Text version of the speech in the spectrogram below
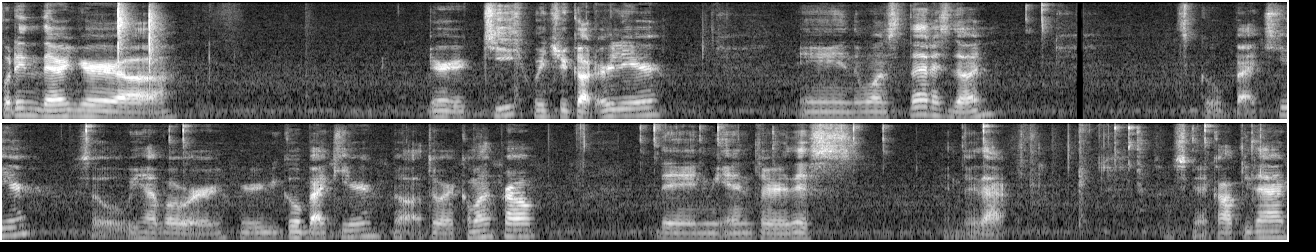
put in there your uh, your key which you got earlier. And once that is done let's go back here. So we have our here we go back here uh, to our command prompt then we enter this. Enter that. So I'm just gonna copy that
